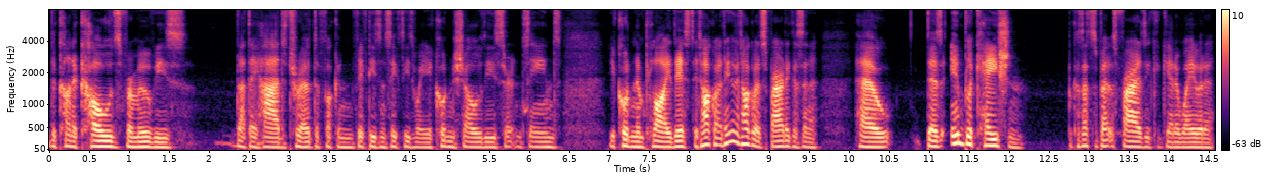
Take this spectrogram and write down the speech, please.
the kind of codes for movies that they had throughout the fucking 50s and 60s where you couldn't show these certain scenes, you couldn't imply this. They talk about, I think they talk about Spartacus in it, how there's implication, because that's about as far as you could get away with it,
